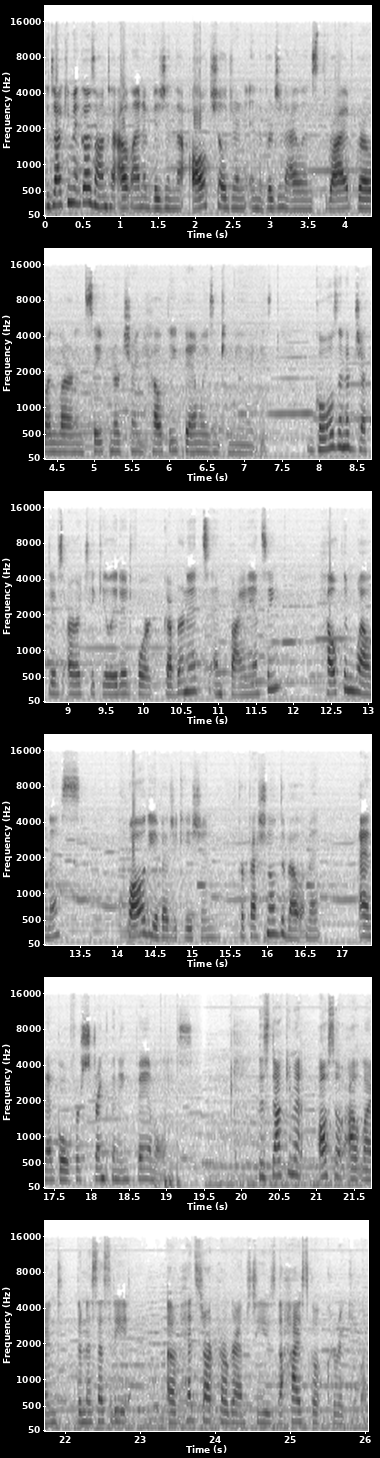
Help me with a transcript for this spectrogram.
The document goes on to outline a vision that all children in the Virgin Islands thrive, grow, and learn in safe, nurturing, healthy families and communities. Goals and objectives are articulated for governance and financing, health and wellness, quality of education, professional development, and a goal for strengthening families. This document also outlined the necessity of Head Start programs to use the high scope curriculum.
